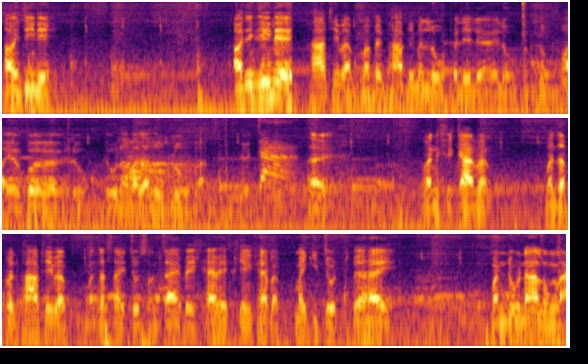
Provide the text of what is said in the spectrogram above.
เอาจริงๆดิ เอาจริงๆดิ ภาพที่แบบมันเป็นภาพที่มัน loop ไปเรื่อยๆ loop loop forever ลูปดูแล้วก็จะลูปลูปอะรู้จัก เออมันคือการแบบ มันจะเป็นภาพที่แบบมันจะใส่จุดสนใจไปแค่เพียงแค่แบบไม่กี่จุดเพื่อให้มันดูน่าหลงไหล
